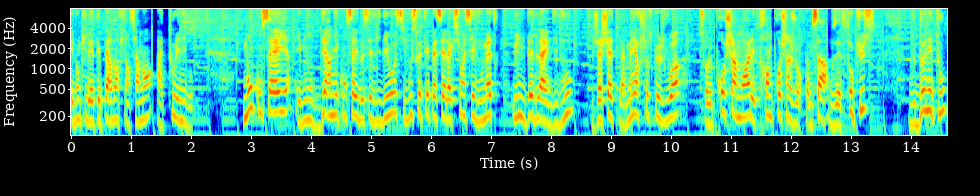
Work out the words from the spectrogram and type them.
et donc il a été perdant financièrement à tous les niveaux. Mon conseil et mon dernier conseil de cette vidéo, si vous souhaitez passer à l'action, essayez de vous mettre une deadline. Dites-vous, j'achète la meilleure chose que je vois sur le prochain mois, les 30 prochains jours. Comme ça, vous êtes focus, vous donnez tout,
